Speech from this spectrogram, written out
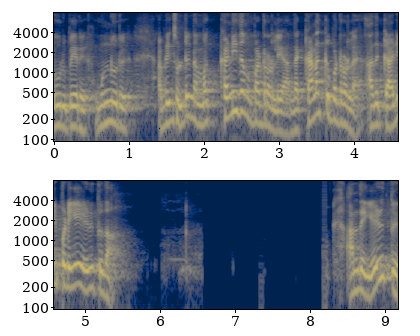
நூறு பேர் முந்நூறு அப்படின்னு சொல்லிட்டு நம்ம கணிதம் பண்றோம் இல்லையா? அந்த கணக்கு பண்றோம்ல அதுக்கு அடிப்படையே எழுத்து தான். அந்த எழுத்து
